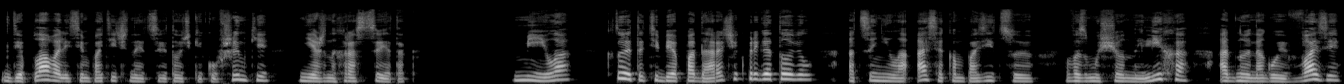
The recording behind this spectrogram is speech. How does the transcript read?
где плавали симпатичные цветочки-кувшинки нежных расцветок. «Мило, кто это тебе подарочек приготовил?» оценила Ася композицию возмущенный лихо одной ногой в вазе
